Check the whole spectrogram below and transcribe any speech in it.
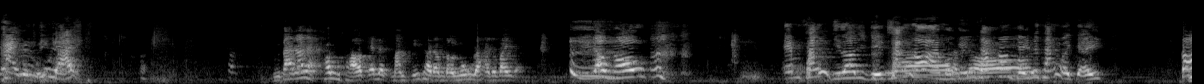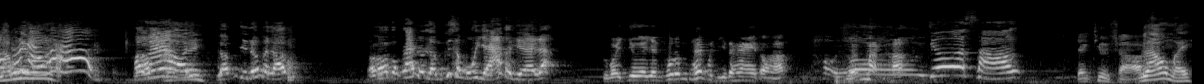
Hai đứa bị cái. Người ta nói là không sợ kẻ địch mạnh chỉ sợ đồng đội ngu là hai tụi bay. Gì đâu ngu? Em sắn chị lên cho chị sắn nó ai một chuyện sắn nó chị nó sắn lại chị. Còn Lụm đứa nào không? Thôi má ơi lụm gì nữa mày lụm. Trời ơi một lát nữa lụm cái sống mũi giả tao về đó. Tụi bay chưa danh phú đấm thép của chị ta hai tao hả? Giỡn mặt hả? chưa sợ. Chắc chưa sợ. Láo mày.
